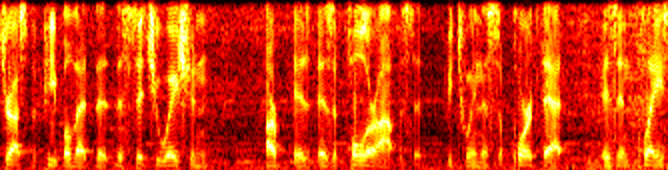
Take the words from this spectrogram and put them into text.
stress the people that the the situation are is, is a polar opposite between the support that is in place,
